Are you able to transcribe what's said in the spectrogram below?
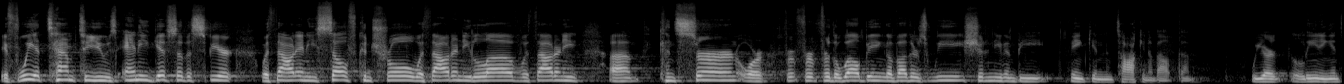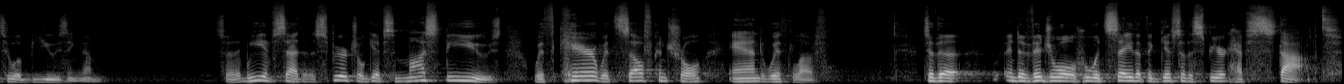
If we attempt to use any gifts of the Spirit without any self control, without any love, without any um, concern or for, for, for the well being of others, we shouldn't even be thinking and talking about them. We are leaning into abusing them. So that we have said that the spiritual gifts must be used with care, with self control, and with love. To the individual who would say that the gifts of the Spirit have stopped,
